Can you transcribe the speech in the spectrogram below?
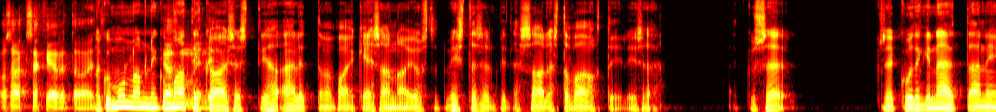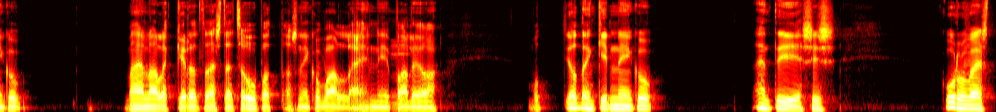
osaako sä kertoa? Että... No kun mun on niinku Mikä sun matikaisesti ihan älyttömän vaikea sanoa just, että mistä sen pitäisi saada sitä vauhtia lisää. Et kun se, se kuitenkin näyttää niinku, mä en allekirjoita sitä, että se upottaisi niinku valleihin niin mm. paljon, mutta jotenkin niinku, en tiedä, siis kurveista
